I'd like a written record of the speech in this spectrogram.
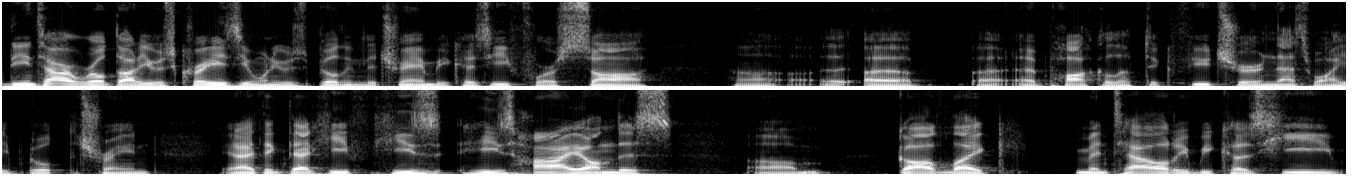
the entire world thought he was crazy when he was building the train because he foresaw uh, a, a, a, apocalyptic future, and that's why he built the train. And I think that he he's he's high on this um, godlike mentality because he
